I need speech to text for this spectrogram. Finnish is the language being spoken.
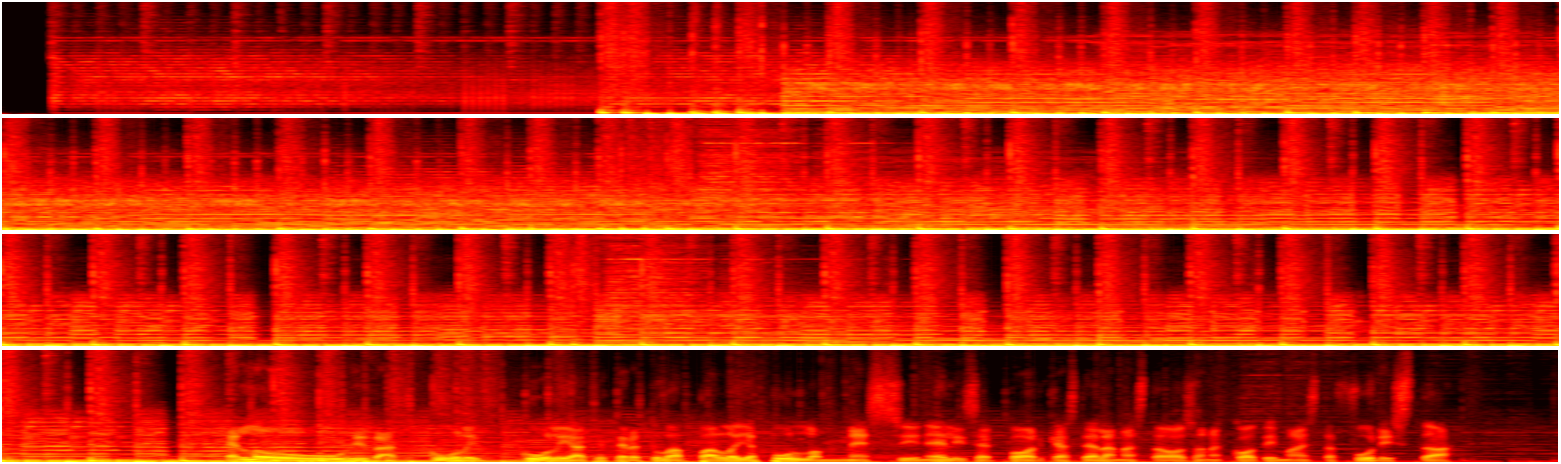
Kuulijat ja tervetuloa Pallon ja pullon messiin, eli se podcast elämästä osana kotimaista foodista.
